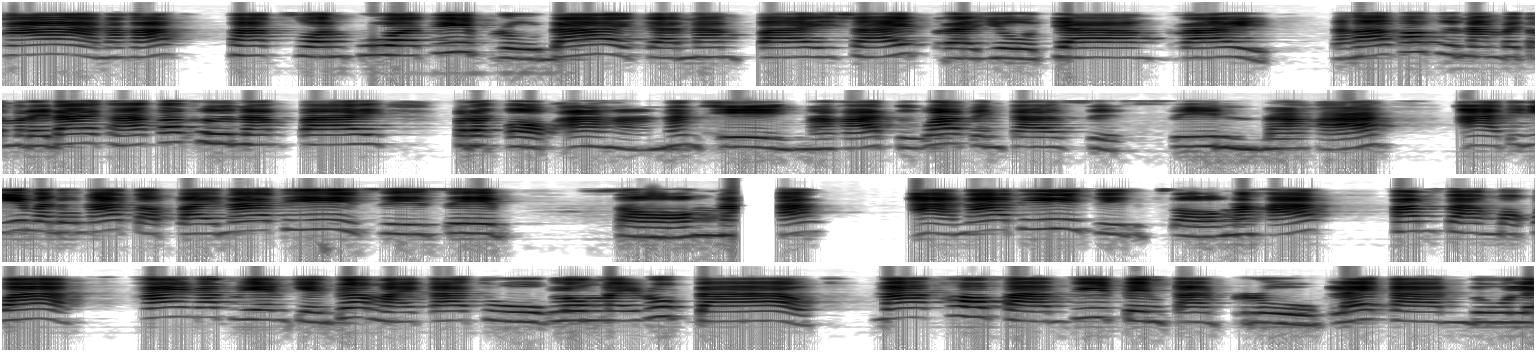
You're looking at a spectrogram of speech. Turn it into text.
5นะคะผักสวนครัวที่ปลูกได้จะนำไปใช้ประโยชน์อย่างไรนะคะ ก็คือนำไปทำอะไรได้คะก็คือนำไปประกอบอาหารนั่นเองนะคะ ถือว่าเป็นการเสร็จสิ้นนะคะ อ่าทีนี้มาดูหน้าต่อไปหน้าที่42นะคะอ่าหน้าที่42นะคะคำสั่งบอกว่าให้นักเรียนเขียนเครื่องหมายกาถูกลงในรูปดาว หน้าข้อความที่เป็นการปลูกและการดูแล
